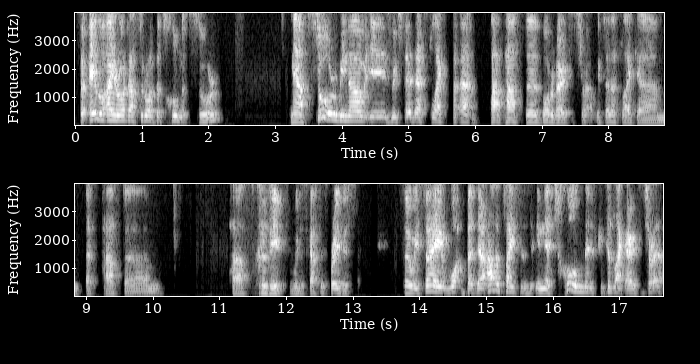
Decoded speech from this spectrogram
So Elu Ayrot Asurot Betchum Tsur. Now Tsur we know is we've said that's like uh, past the border of Eretz Israel. We said that's like um, that's past um, past Chazit. We discussed this previously. So we say what, but there are other places in the Tchum that is considered like Eretz Israel.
